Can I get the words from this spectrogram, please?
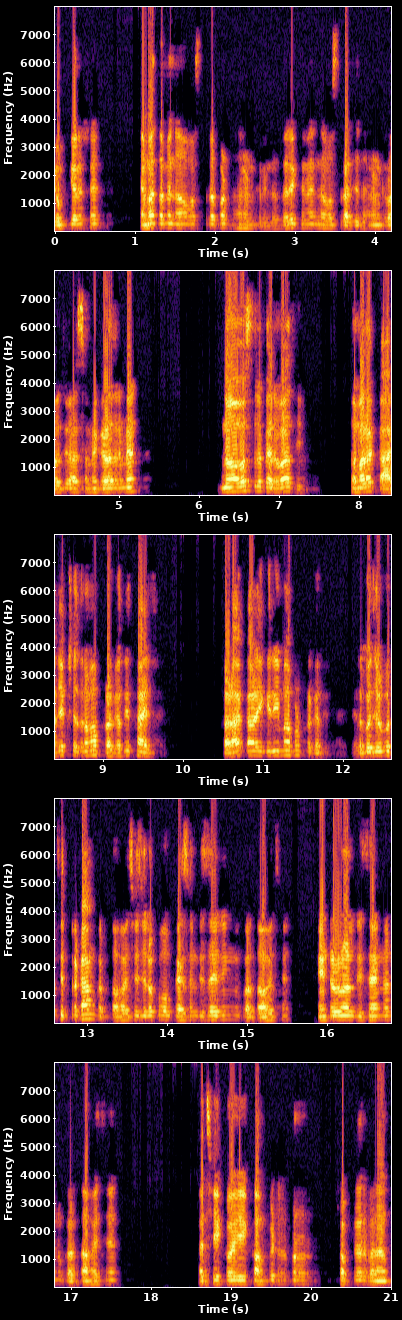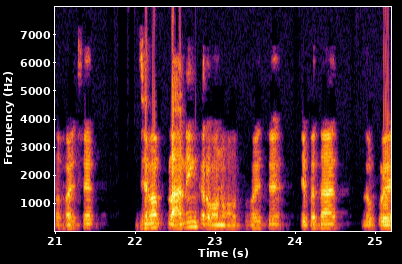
યોગ્ય રહેશે. એમાં તમે નવા વસ્ત્ર પણ ધારણ કરી લો. દરેક જણા નવા વસ્ત્ર આજે ધારણ કરવા જોઈએ. આ સમયગાળા દરમિયાન નવા વસ્ત્ર પહેરવાથી તમારા કાર્યક્ષેત્રમાં પ્રગતિ થાય છે. કળા કારીગીરીમાં પણ પ્રગતિ થાય છે. જે લોકો ચિત્રકામ કરતા હોય છે, જે લોકો ફેશન ડિઝાઇનિંગ કરતા હોય છે ઇન્ટરનલ ડિઝાઇનરનું કરતા હોય છે. પછી કોઈ કોમ્પ્યુટર પર સોફ્ટવેર બનાવતો હોય છે. જેમાં પ્લાનિંગ કરવાનું આવતું હોય છે. એ બધા લોકોએ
